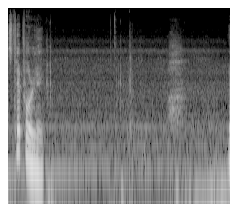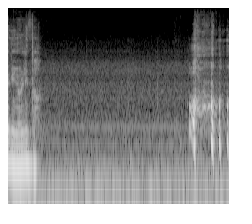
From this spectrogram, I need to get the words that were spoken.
스태프 올리. 여기 열린다.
